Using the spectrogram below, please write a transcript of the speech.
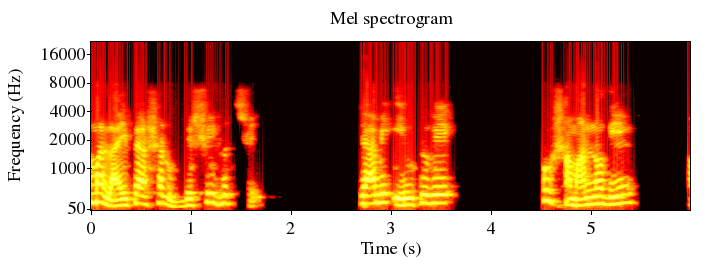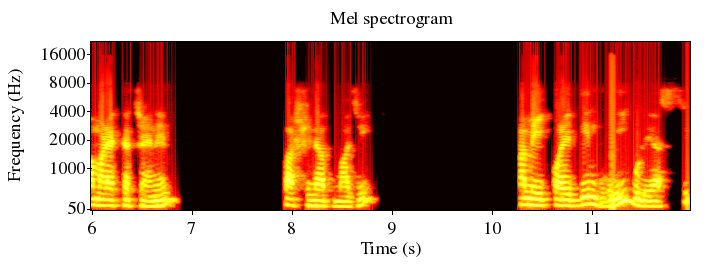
আমার লাইভে আসার উদ্দেশ্যই হচ্ছে যে আমি ইউটিউবে খুব সামান্য দিন আমার একটা চ্যানেল কাশীনাথ মাঝি। আমি কয়েকদিন ধরেই বলে আসছি,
